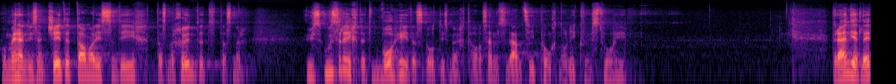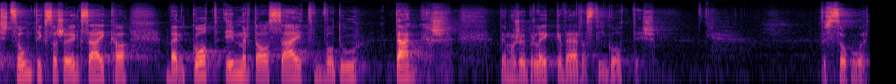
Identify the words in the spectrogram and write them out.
Und wir haben uns entschieden, Tamaris und ich, dass wir künden, dass wir uns ausrichten, wohin das Gott uns möchte. Das haben wir zu diesem Zeitpunkt noch nicht gewusst, wohin. Der Andy hat letzten Sonntag so schön gesagt, wenn Gott immer das sagt, wo du denkst, dann musst du überlegen, wer das dein Gott ist. Das ist so gut.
